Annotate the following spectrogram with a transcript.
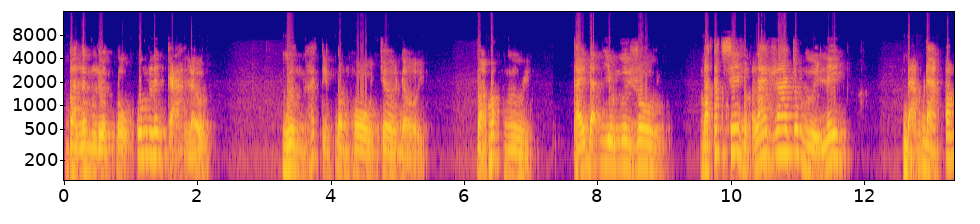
và lần lượt đổ quân lên cả lớn gần hai tiếng đồng hồ chờ đợi, và bắt người. Thấy đã nhiều người rồi, mà taxi vẫn lái ra cho người lên. Đám đàn ông,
